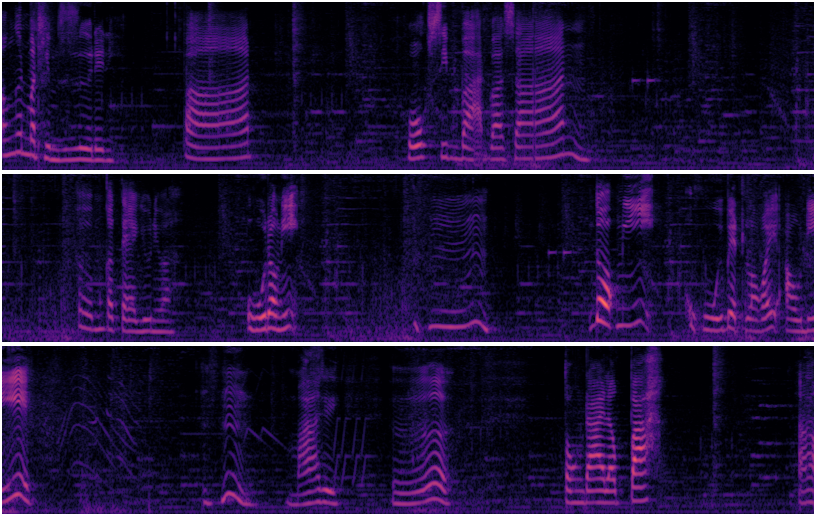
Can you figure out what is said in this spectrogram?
เอาเงินมาถิ่มซื้อๆเดนี่ปาดหกสิบบาทวาซานเออ มันก็แตกอยู่นี่วะโอ้โหดอกนี้ดอกนี้ โอ้โหเบ็ดร้อยเอาดีมาสิเออ ต้องได้แล้วปะ เอา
